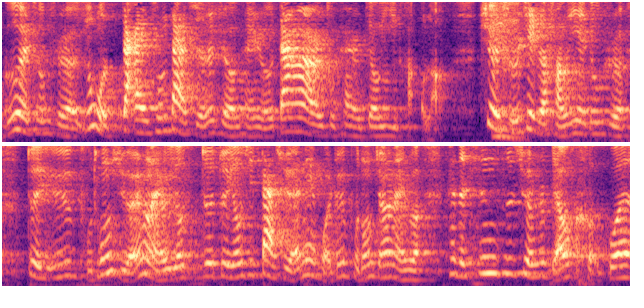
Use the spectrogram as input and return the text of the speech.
个就是，因为我大概从大学的时候开始，我大二就开始教艺考了。确实，这个行业就是对于普通学生来说，尤对对，尤其大学那会儿，对于普通学生来说，他的薪资确实比较可观。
